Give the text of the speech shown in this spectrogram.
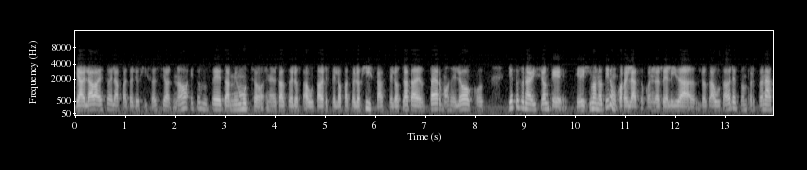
y hablaba de esto de la patologización, ¿no? Esto sucede también mucho en el caso de los abusadores, se los patologiza, se los trata de enfermos, de locos, y esto es una visión que, que dijimos no tiene un correlato con la realidad. Los abusadores son personas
